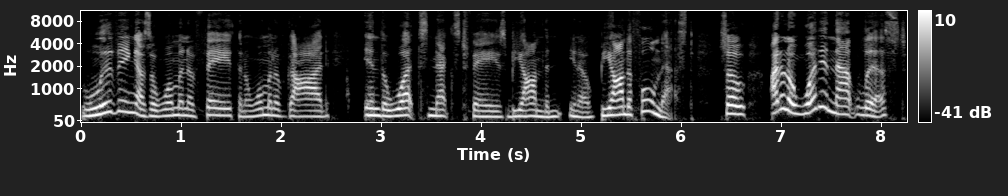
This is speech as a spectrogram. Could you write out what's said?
living as a woman of faith and a woman of God in the what's next phase beyond the you know beyond a full nest. So I don't know what in that list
